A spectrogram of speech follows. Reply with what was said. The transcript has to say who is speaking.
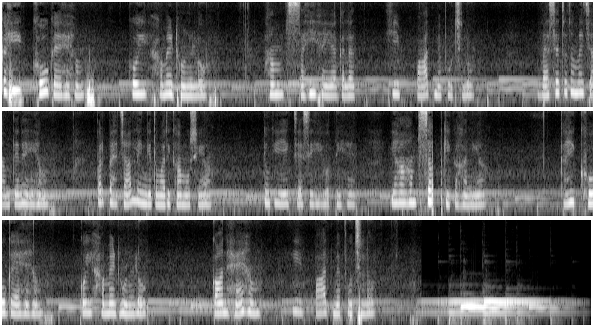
Speaker 1: कहीं खो गए हैं हम। कोई हमें ढूंढ लो। हम सही हैं या गलत, ये बात में पूछ लो। वैसे तो तुम्हें जानते नहीं हम, पर पहचान लेंगे तुम्हारी खामोशियाँ, क्योंकि एक जैसी ही होती हैं। यहाँ हम सब की कहानियाँ। कहीं खो गए हैं हम। कोई हमें ढूंढ लो। कौन है हम? ये बाद में पूछ लो।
